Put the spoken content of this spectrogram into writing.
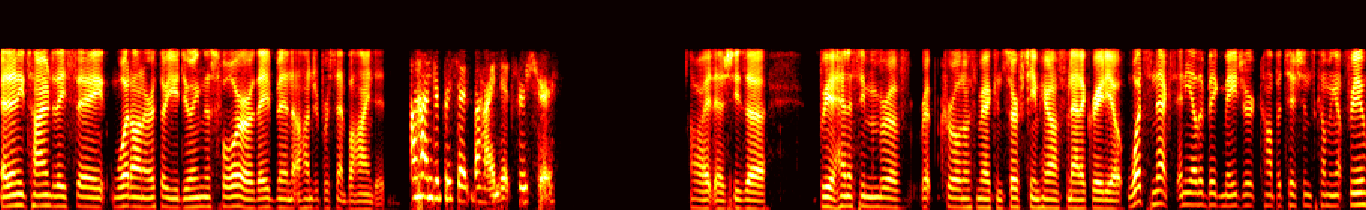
At any time do they say, What on earth are you doing this for or they've been a hundred percent behind it? A hundred percent behind it for sure. All right, uh, she's a Brisa Hennessy, member of Rip Curl North American Surf Team here on Fanatic Radio. What's next? Any other big major competitions coming up for you?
